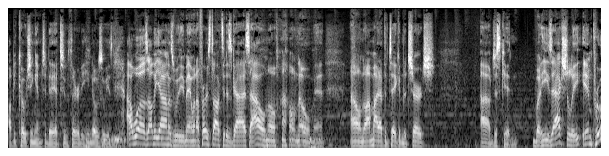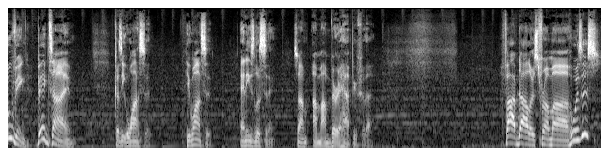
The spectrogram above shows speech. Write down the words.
I'll be coaching him today at 2:30. He knows who he is. I was. I'll be honest with you, man. When I first talked to this guy, I said, "I don't know. I don't know, man. I don't know. I might have to take him to church." I'm uh, just kidding. But he's actually improving big time because he wants it. He wants it, and he's listening. So I'm I'm I'm very happy for that. Five dollars from uh, who is this?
